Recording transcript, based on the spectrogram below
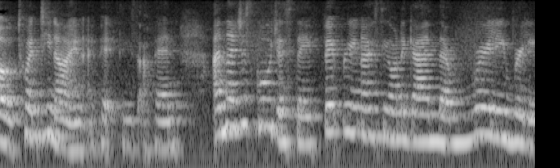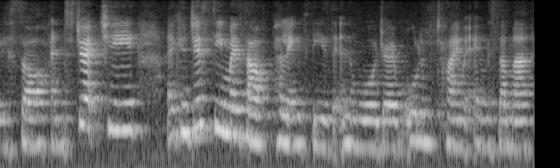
oh 29 I picked these up in. And they're just gorgeous. They fit really nicely on again. They're really really soft and stretchy. I can just see myself pulling for these in the wardrobe all of the time over summer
